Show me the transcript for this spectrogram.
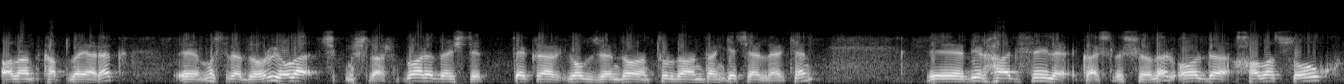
alan kaplayarak e, Mısır'a doğru yola çıkmışlar. Bu arada işte tekrar yol üzerinde olan Tur Dağı'ndan geçerlerken e, bir hadiseyle karşılaşıyorlar. Orada hava soğuk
